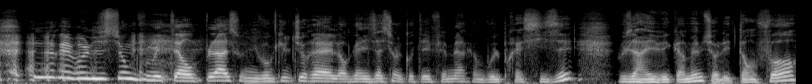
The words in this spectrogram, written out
une révolution que vous mettez en place au niveau culturel, organisation, le côté éphémère comme vous le précisez, vous arrivez quand même sur les temps forts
